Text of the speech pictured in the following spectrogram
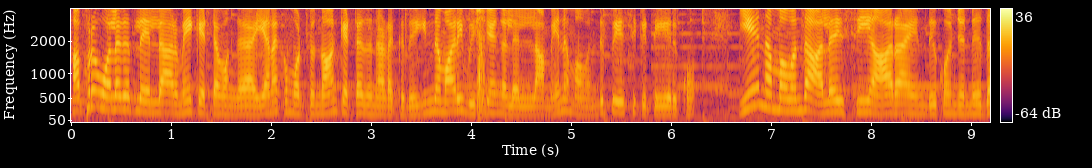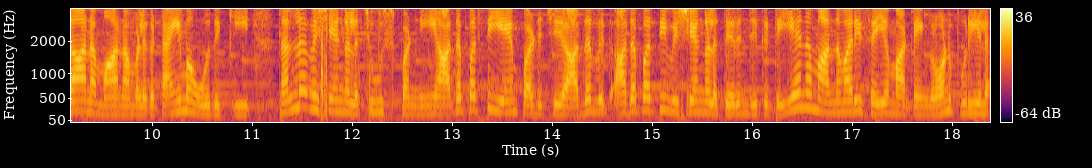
அப்புறம் உலகத்தில் எல்லாருமே கெட்டவங்க எனக்கு மட்டும்தான் கெட்டது நடக்குது. இந்த மாதிரி விஷயங்கள் எல்லாமே நம்ம வந்து பேசிக்கிட்டே இருக்கோம். ஏன் நம்ம வந்து அலைசி ஆராய்ந்து கொஞ்சம் நிதானமாக நம்மளுக்கு டைமை ஒதுக்கி நல்ல விஷயங்களை சூஸ் பண்ணி அதை பற்றி ஏன் படித்து அதை அதை பற்றி விஷயங்களை தெரிஞ்சுக்கிட்டு ஏன் நம்ம அந்த மாதிரி செய்ய மாட்டேங்கிறோன்னு புரியல.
